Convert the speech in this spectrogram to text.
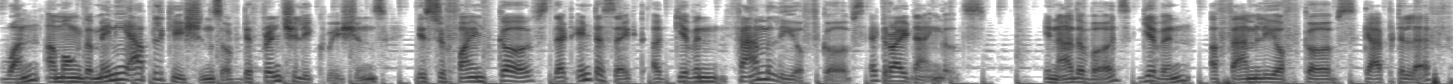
One among the many applications of differential equations is to find curves that intersect a given family of curves at right angles. In other words, given a family of curves capital F,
